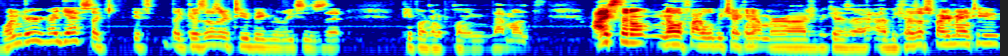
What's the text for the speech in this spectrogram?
Wonder. I guess like if like because those are two big releases that people are going to be playing that month. I still don't know if I will be checking out Mirage because I, uh, because of Spider-Man Two,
